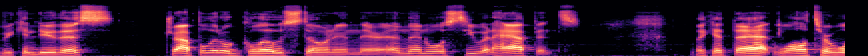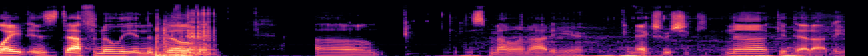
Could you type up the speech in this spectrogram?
we can do this. Drop a little glowstone in there and then we'll see what happens. Look at that. Walter White is definitely in the building. Um, get this melon out of here. Actually, we should keep, no, get that out of here.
